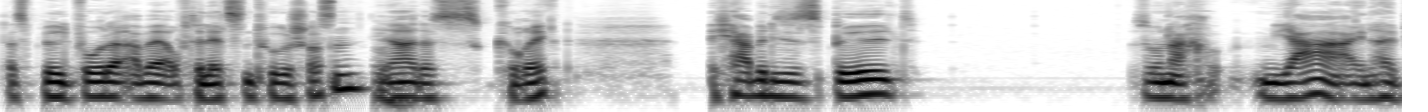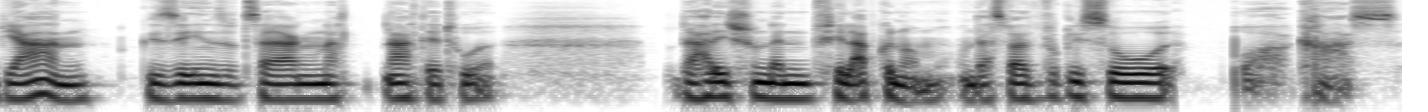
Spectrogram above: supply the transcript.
Das Bild wurde aber auf der letzten Tour geschossen. Mhm. Ja, das ist korrekt. Ich habe dieses Bild so nach einem Jahr, eineinhalb Jahren gesehen, sozusagen nach, nach der Tour. Da hatte ich schon dann viel abgenommen. Und das war wirklich so, boah, krass.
